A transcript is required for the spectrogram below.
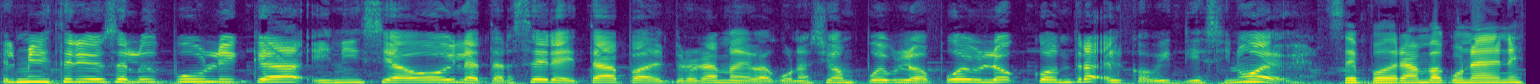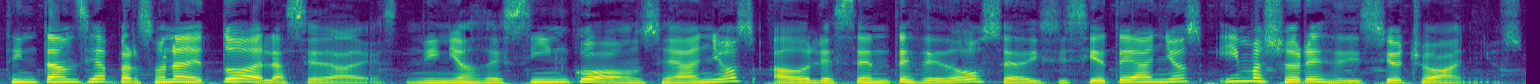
El Ministerio de Salud Pública inicia hoy la tercera etapa del programa de vacunación pueblo a pueblo contra el COVID-19. Se podrán vacunar en esta instancia personas de todas las edades, niños de 5 a 11 años, adolescentes de 12 a 17 años y mayores de 18 años.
